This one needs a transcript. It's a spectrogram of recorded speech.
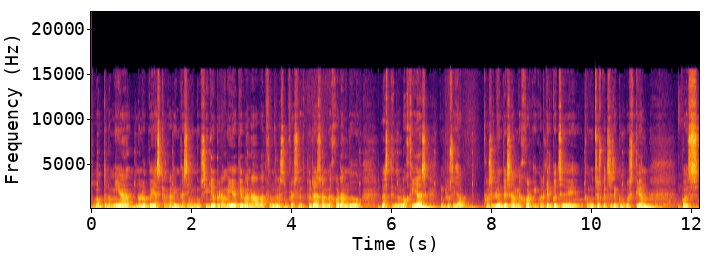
poca autonomía, no lo podías cargar en casi ningún sitio, pero a medida que van avanzando las infraestructuras, van mejorando las tecnologías, incluso ya posiblemente sean mejor que cualquier coche de, que muchos coches de combustión, pues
